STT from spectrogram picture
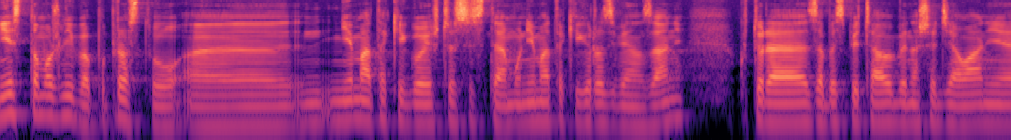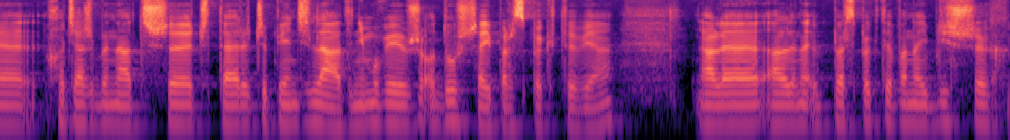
Nie jest to możliwe, po prostu e, nie ma takiego jeszcze systemu, nie ma takich rozwiązań, które zabezpieczałyby nasze działanie chociażby na 3, 4 czy 5 lat. Nie mówię już o dłuższej perspektywie ale, ale perspektywa najbliższych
